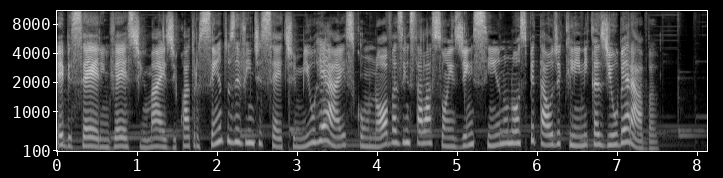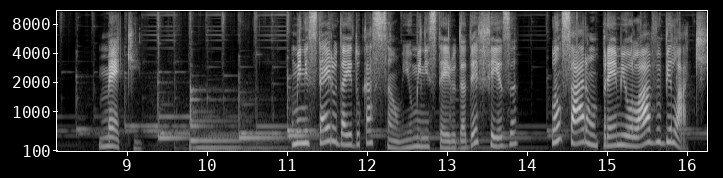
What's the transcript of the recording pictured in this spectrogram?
EBSER investe em mais de 427 mil reais com novas instalações de ensino no Hospital de Clínicas de Uberaba. MEC o Ministério da Educação e o Ministério da Defesa lançaram o prêmio Olavo Bilac.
